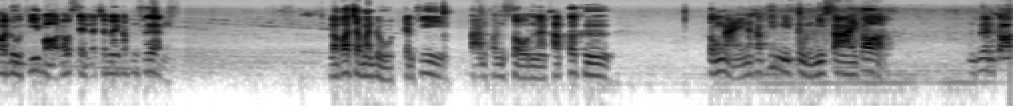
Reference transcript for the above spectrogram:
พอดูดที่เบาะรถเสร็จแล้วใช่ไหมครับเพื่อน เราก็จะมาดูดกันที่ตามคอนโซลนะครับ ก็คือตรงไหนนะครับที่มีฝุ่นมีทรายก็เพื่อนๆก็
